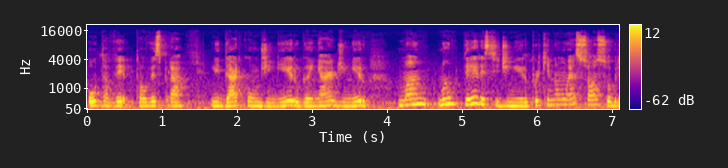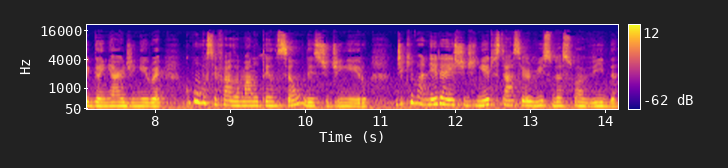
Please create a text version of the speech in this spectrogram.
ou talvez, talvez para lidar com o dinheiro, ganhar dinheiro, man, manter esse dinheiro, porque não é só sobre ganhar dinheiro, é como você faz a manutenção deste dinheiro, de que maneira este dinheiro está a serviço da sua vida.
